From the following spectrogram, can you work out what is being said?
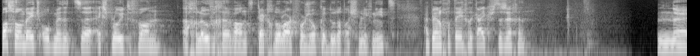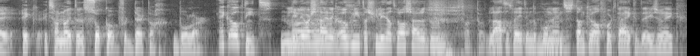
pas wel een beetje op met het exploiten van gelovigen. Want 30 dollar voor sokken, doe dat alsjeblieft niet. Heb jij nog wat tegen de kijkers te zeggen? Nee, ik, ik zou nooit een sok kopen voor 30 dollar. Ik ook niet. Jullie waarschijnlijk ook niet. Als jullie dat wel zouden doen, laat het weten in de Hmm. comments. Dankjewel voor het kijken deze week.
